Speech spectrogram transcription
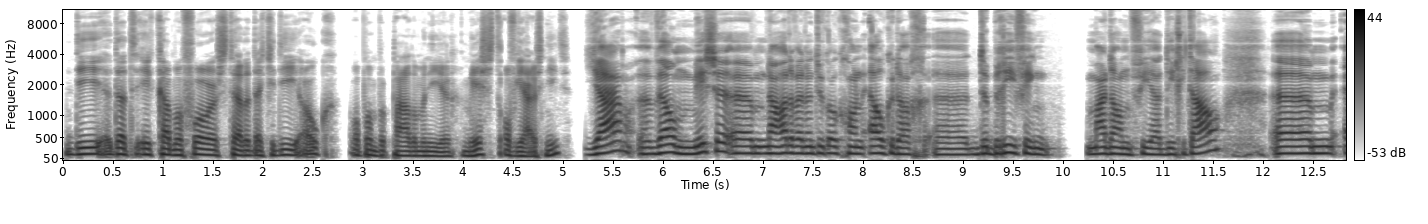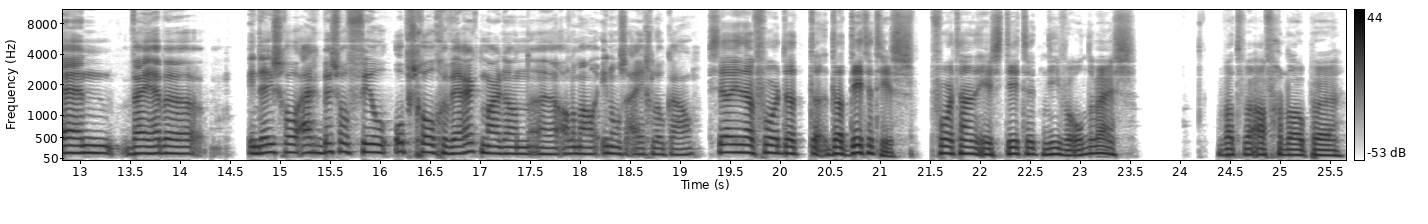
die, dat, ik kan me voorstellen dat je die ook op een bepaalde manier mist, of juist niet. Ja, eh, wel missen. Ehm, nou hadden we natuurlijk ook gewoon elke dag de briefing, maar dan via digitaal. Ehm, en wij hebben in deze school eigenlijk best wel veel op school gewerkt, maar dan eh, allemaal in ons eigen lokaal. Stel je nou voor dat, dat dit het is. Voortaan is dit het nieuwe onderwijs. Wat we afgelopen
